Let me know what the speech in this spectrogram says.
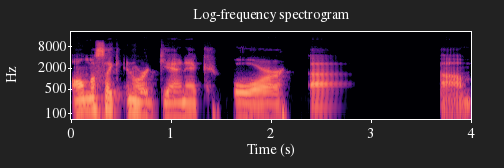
almost like an organic or uh, um,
